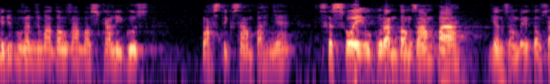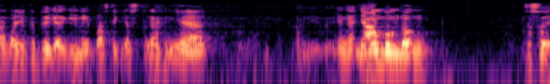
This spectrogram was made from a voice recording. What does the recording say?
Jadi bukan cuma tong sampah sekaligus plastik sampahnya sesuai ukuran tong sampah. Jangan sampai tong sampahnya gede kayak gini, plastiknya setengahnya. Kan itu ya nggak nyambung dong sesuai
